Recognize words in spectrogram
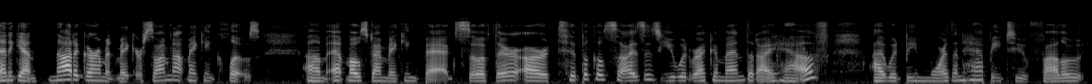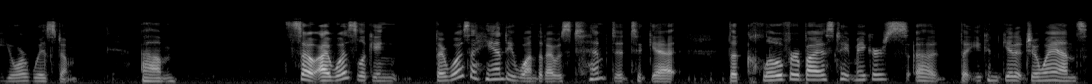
and again, not a garment maker, so I'm not making clothes. Um, at most, I'm making bags. So if there are typical sizes you would recommend that I have, I would be more than happy to follow your wisdom. Um, so I was looking, there was a handy one that I was tempted to get. The Clover bias tape makers uh, that you can get at Joann's,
